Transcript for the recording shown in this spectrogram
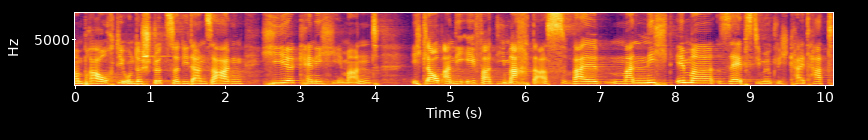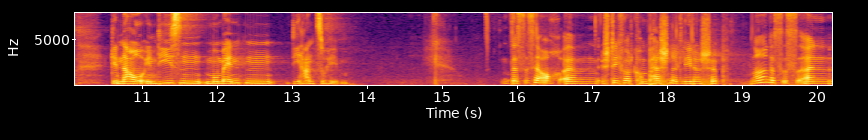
man braucht die Unterstützer, die dann sagen, hier kenne ich jemand. Ich glaube an die Eva, die macht das, weil man nicht immer selbst die Möglichkeit hat, genau in diesen Momenten die Hand zu heben. Das ist ja auch ähm, Stichwort Compassionate Leadership. Ne? Das ist ein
